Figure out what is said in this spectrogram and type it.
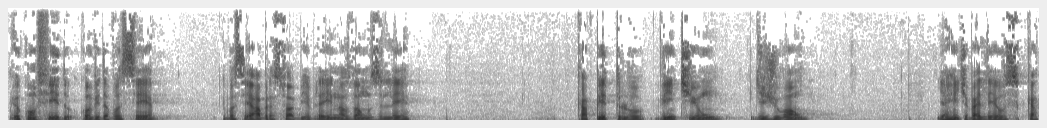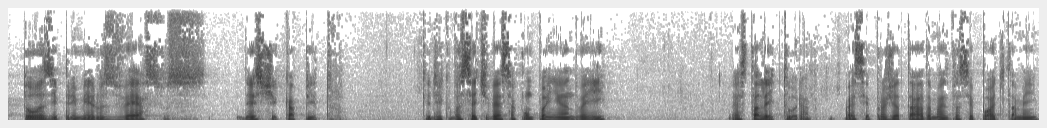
eu convido, convido a você que você abra a sua Bíblia aí, nós vamos ler capítulo 21 de João, e a gente vai ler os 14 primeiros versos deste capítulo. Queria que você estivesse acompanhando aí esta leitura. Vai ser projetada, mas você pode também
